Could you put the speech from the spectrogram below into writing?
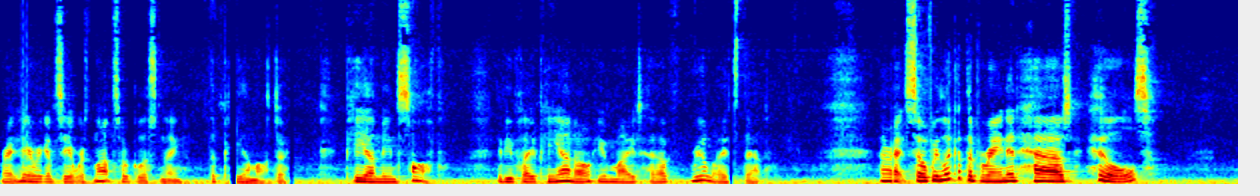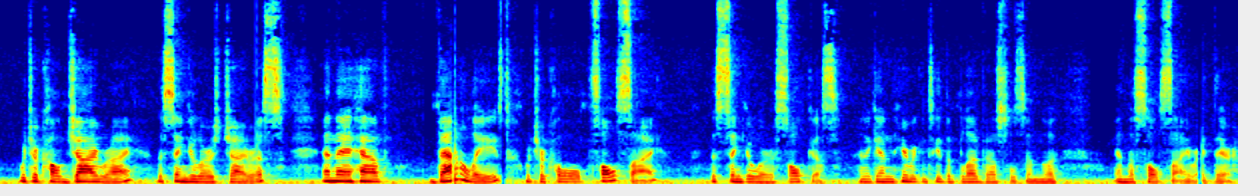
Right here we can see it where it's not so glistening, the pia mater. Pia means soft. If you play piano, you might have realized that. All right, so if we look at the brain, it has hills, which are called gyri. The singular is gyrus. And they have valleys, which are called sulci. The singular sulcus. And again, here we can see the blood vessels in the, in the sulci right there.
